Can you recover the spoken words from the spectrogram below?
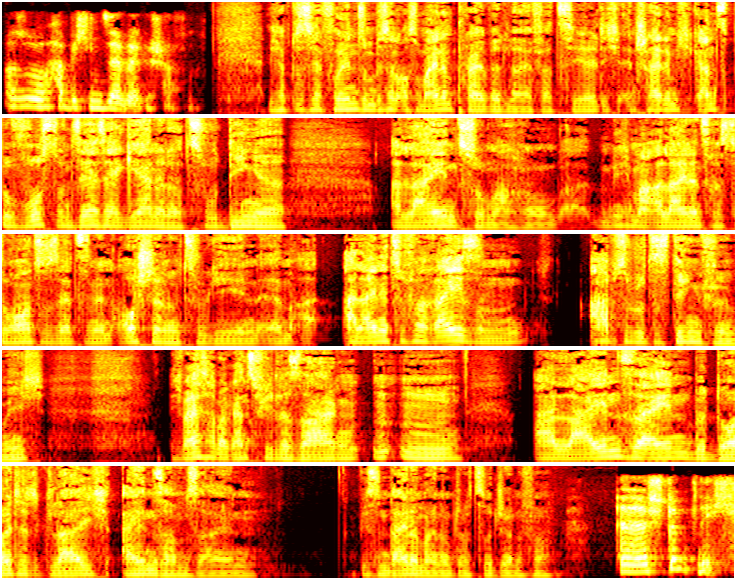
Also habe ich ihn selber geschaffen. Ich habe das ja vorhin so ein bisschen aus meinem Private Life erzählt. Ich entscheide mich ganz bewusst und sehr, sehr gerne dazu, Dinge allein zu machen, mich mal allein ins Restaurant zu setzen, in Ausstellung zu gehen, ähm, alleine zu verreisen. Absolutes Ding für mich. Ich weiß aber, ganz viele sagen, mm -mm, allein sein bedeutet gleich einsam sein. Wie ist denn deine Meinung dazu, Jennifer? Äh, stimmt nicht.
